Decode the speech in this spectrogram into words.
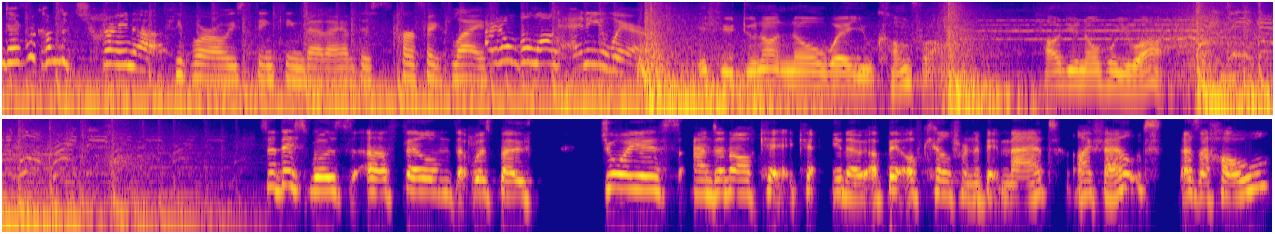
Should never come to China. People are always thinking that I have this perfect life. I don't belong anywhere. If you do not know where you come from, how do you know who you are? So this was a film that was both joyous and anarchic, you know, a bit off kilter and a bit mad, I felt as a whole,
